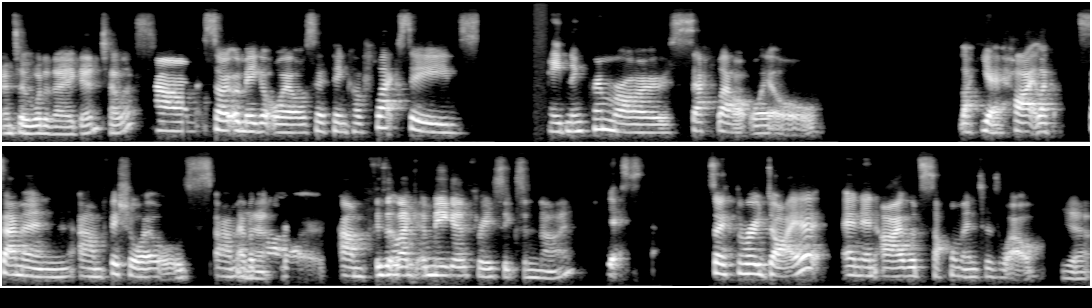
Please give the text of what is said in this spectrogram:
And so, what are they again? Tell us. Um, so omega oils. So think of flax seeds, evening primrose, safflower oil, like yeah, high like salmon, um, fish oils, um, Yeah. avocado. Um, Is it like omega 3, 6, and 9? yes? So through diet, and then I would supplement as well. Yeah.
